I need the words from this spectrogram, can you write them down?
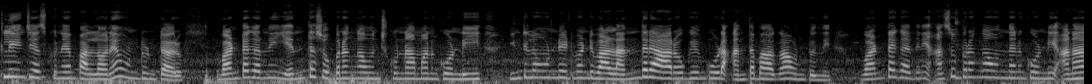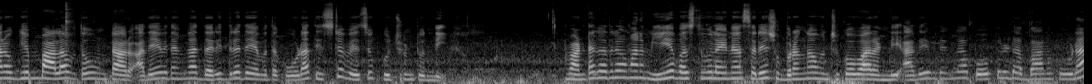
క్లీన్ చేసుకునే పనిలోనే ఉంటుంటారు. వంటగదిని ఎంత శుభ్రంగా ఉంచుకున్నామనుకోండి ఇంటిలో ఉండేటువంటి వాళ్ళందరి ఆరోగ్యం కూడా అంత బాగా ఉంటుంది. వంటగదిని అశుభ్రంగా ఉందనుకోండి అనారోగ్యం పాలవుతూ ఉంటారు. అదేవిధంగా దరిద్ర దేవత కూడా తిష్ట వేసి కూర్చుంటుంది. వంటగదిలో మనం ఏ వస్తువులైనా సరే శుభ్రంగా ఉంచుకోవాలండి. అదేవిధంగా పోపుల డబ్బాను కూడా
